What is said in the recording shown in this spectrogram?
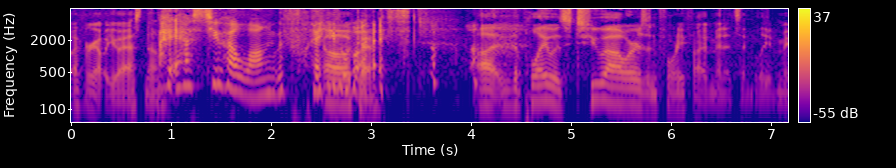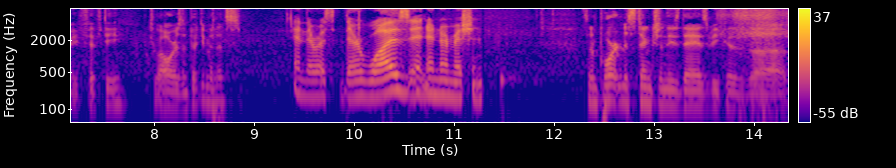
I forgot what you asked now. I asked you how long the play Oh, okay. was. Uh, the play was two hours and 45 minutes, I believe. Maybe 50. Two hours and 50 minutes. And there was there was an intermission. It's an important distinction these days because uh,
